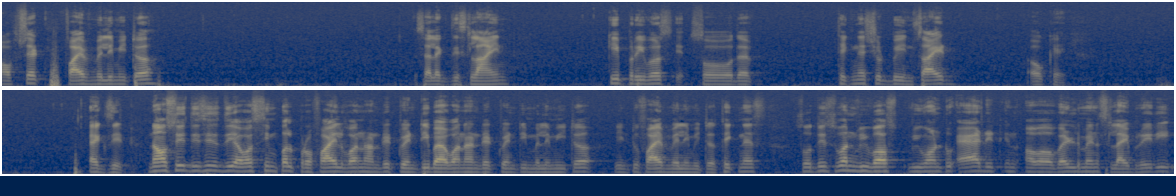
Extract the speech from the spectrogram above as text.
offset 5 millimeter. Select this line keep reverse so the thickness should be inside. Okay. Exit. Now see this is the our simple profile 120 by 120 millimeter into 5 millimeter thickness. So this one we was we want to add it in our weldments library.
